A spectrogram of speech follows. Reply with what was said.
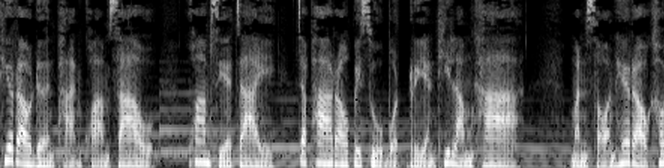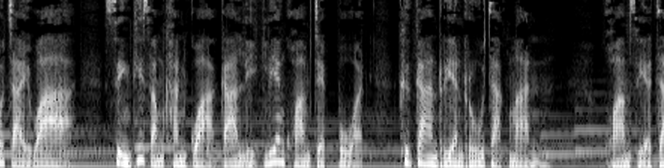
ที่เราเดินผ่านความเศร้า ความเสียใจจะพาเราไปสู่บทเรียนที่ล้ำค่า มันสอนให้เราเข้าใจว่า สิ่งที่สำคัญกว่าการหลีกเลี่ยงความเจ็บปวด คือการเรียนรู้จากมัน ความเสียใจ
